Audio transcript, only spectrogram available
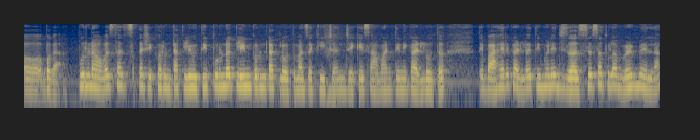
बघा पूर्ण अवस्थाच कशी करून टाकली होती पूर्ण क्लीन करून टाकलं होतं माझं किचन जे काही सामान तिने काढलं होतं ते बाहेर काढलं. ती म्हणे जसजसा तुला वेळ मिळेल ना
